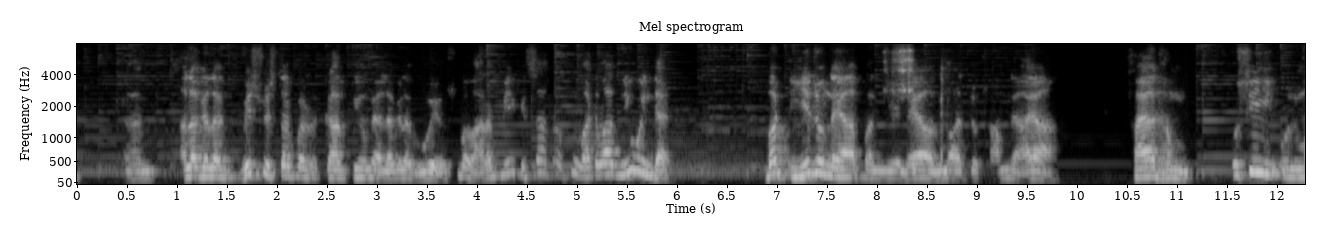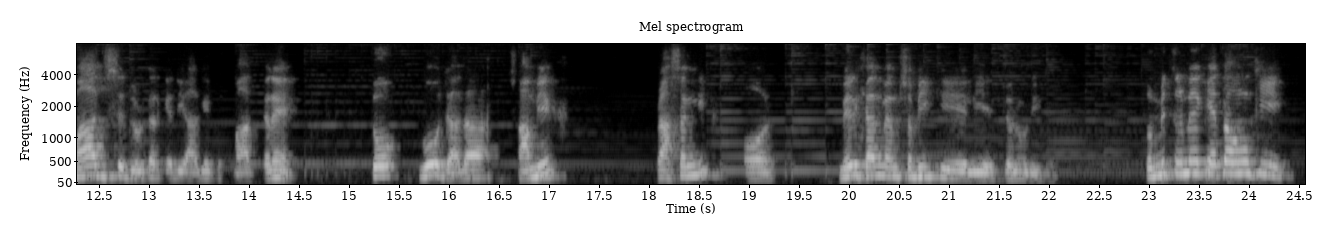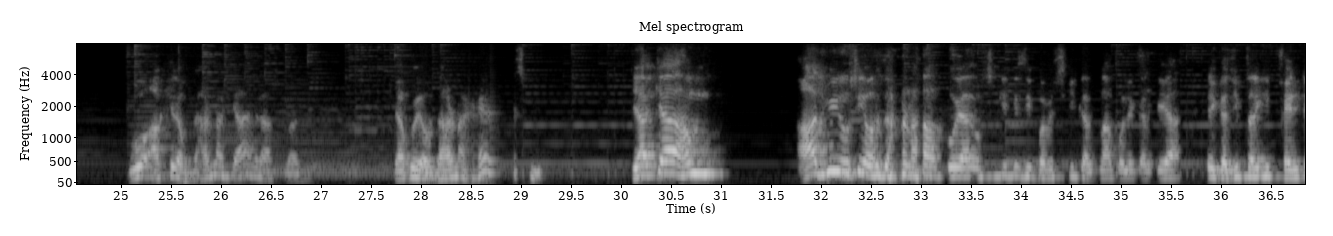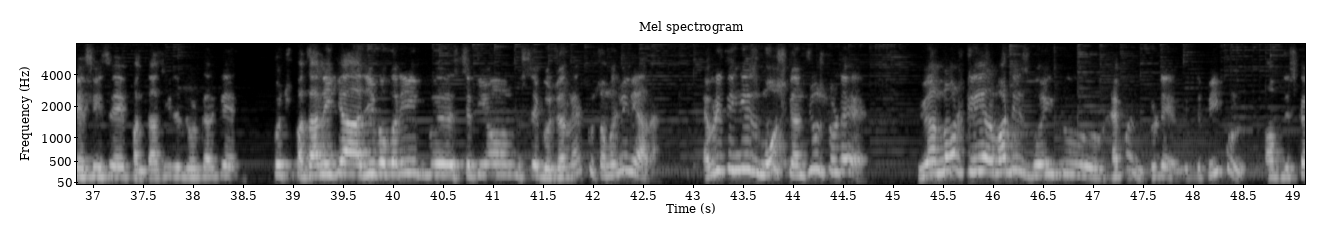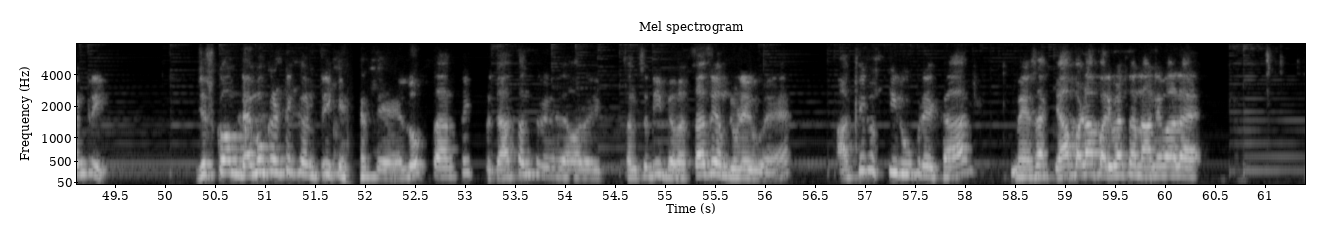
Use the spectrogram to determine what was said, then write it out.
अलग अलग विश्व स्तर पर क्रांतियों में अलग अलग हुए। उसमें भारत भी एक हिस्सा था, उसमें what was new in that but ये जो नयापन, ये नया उन्माद जो सामने आया, शायद हम उसी उन्माद से जुड़ करके यदि आगे कुछ बात करें तो वो ज़्यादा सामयिक, प्रासंगिक और मेरे ख्याल में हम सभी के लिए ज़रूरी है। तो मित्र, मैं कहता हूँ कि वो आखिर अवधारणा क्या है राष्ट्रवाद? क्या कोई अवधारणा है इसकी या क्या हम आज भी उसी अवधारणा को या उसकी किसी भविष्य की कल्पना को लेकर के या एक अजीब तरह की फैंटेसी से फंतासी से जुड़ करके कुछ पता नहीं क्या अजीब गरीब स्थितियों से गुजर रहे हैं? कुछ समझ में नहीं आ रहा है। Everything is most confuse today we are not clear what is going to happen today with the people of this country जिसको हम डेमोक्रेटिक कंट्री कहते हैं। लोकतांत्रिक प्रजातंत्र और संसदीय व्यवस्था से हम जुड़े हुए हैं। आखिर उसकी रूपरेखा में ऐसा क्या बड़ा परिवर्तन आने वाला है?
